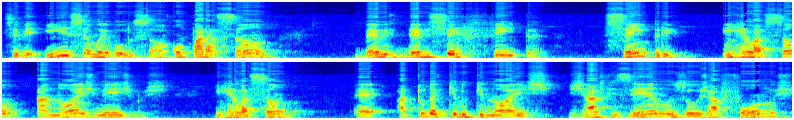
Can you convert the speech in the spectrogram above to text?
Você vê, isso é uma evolução. A comparação deve, deve ser feita sempre em relação a nós mesmos, em relação é, a tudo aquilo que nós já fizemos ou já fomos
